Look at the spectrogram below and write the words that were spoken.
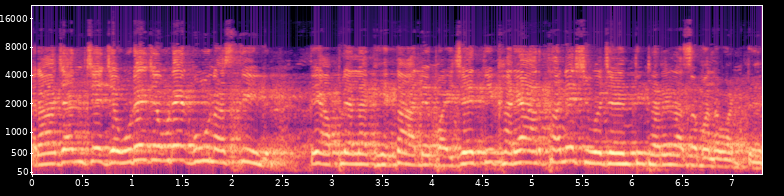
राजांचे जेवढे जेवढे गुण असतील ते आपल्याला घेता आले पाहिजे. ती खऱ्या अर्थाने शिवजयंती ठरेल असं मला वाटतं.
